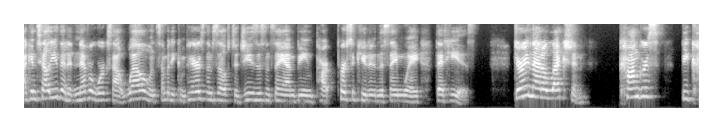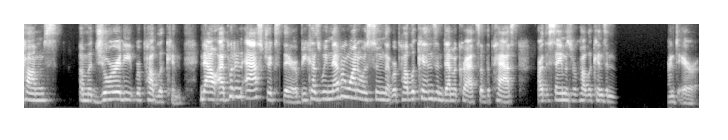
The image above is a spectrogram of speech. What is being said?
I can tell you that it never works out well when somebody compares themselves to Jesus and say, I'm being persecuted in the same way that he is. During that election, Congress becomes a majority Republican. Now, I put an asterisk there because we never want to assume that Republicans and Democrats of the past are the same as Republicans in the current era.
